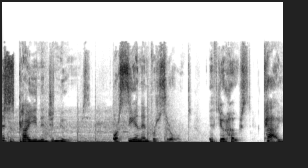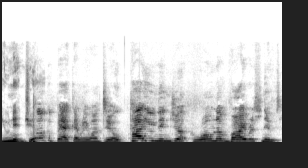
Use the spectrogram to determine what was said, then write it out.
This is Caio Ninja News, or CNN for short, with your host, Caio Ninja. Welcome back, everyone, to Caio Ninja Coronavirus News,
